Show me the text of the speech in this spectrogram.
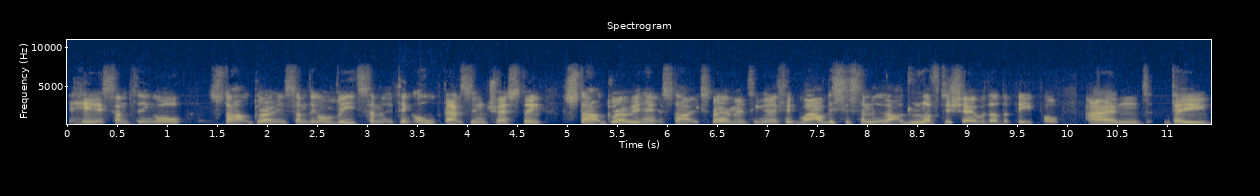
hear something or start growing something or read something and think, oh, that's interesting. Start growing it and start experimenting. And I think, wow, this is something that I'd love to share with other people. And they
